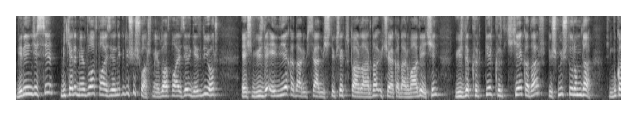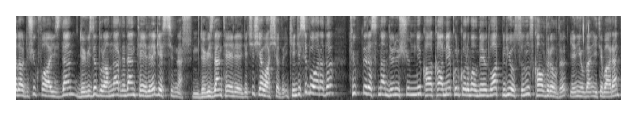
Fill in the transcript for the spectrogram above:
Birincisi bir kere mevduat faizlerindeki düşüş var. Mevduat faizleri geriliyor. E şimdi %50'ye kadar yükselmişti yüksek tutarlarda 3 aya kadar vade için %41-42'ye kadar düşmüş durumda. Şimdi bu kadar düşük faizden dövizde duranlar neden TL'ye geçsinler? Şimdi dövizden TL'ye geçiş yavaşladı. İkincisi bu arada Türk lirasından dönüşümlü KKM kur korumalı mevduat biliyorsunuz kaldırıldı. Yeni yıldan itibaren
